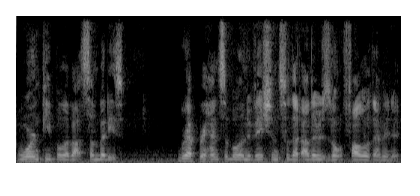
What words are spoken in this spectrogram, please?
warn people about somebody's reprehensible innovation so that others don't follow them in it.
